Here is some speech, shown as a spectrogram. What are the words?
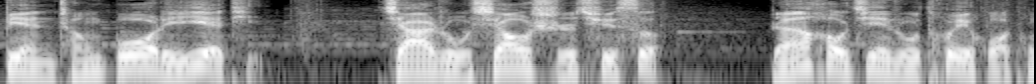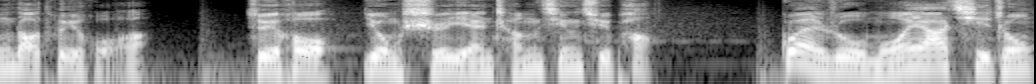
变成玻璃液体，加入硝石去色，然后进入退火通道退火，最后用食盐澄清去泡，灌入磨压器中。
